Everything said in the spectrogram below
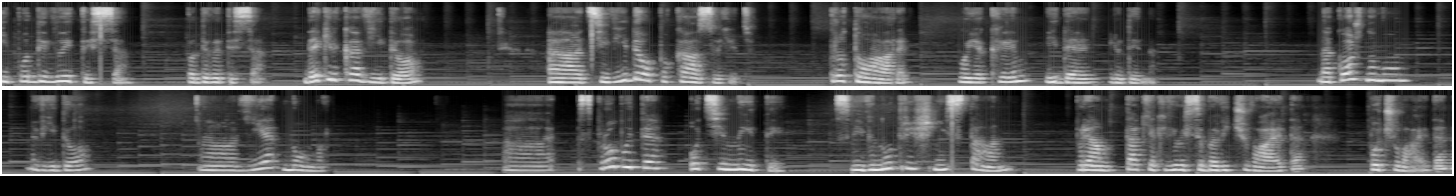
і подивитися, подивитися декілька відео. Ці відео показують тротуари, по яким йде людина. На кожному відео є номер. Спробуйте оцінити свій внутрішній стан, прям так, як ви себе відчуваєте, почуваєте,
